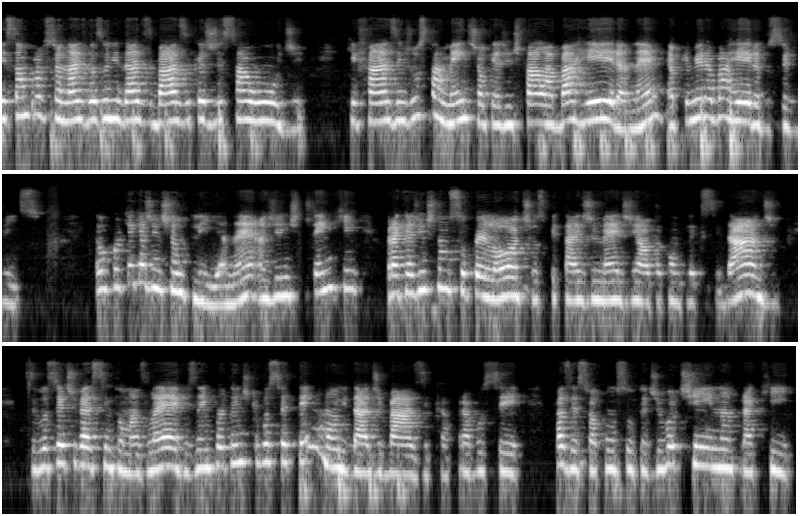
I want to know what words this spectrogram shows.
E são profissionais das unidades básicas de saúde, que fazem justamente, é o que a gente fala, a barreira, né? É a primeira barreira do serviço. Então, por que, que a gente amplia, né? A gente tem que para que a gente não superlote hospitais de média e alta complexidade, se você tiver sintomas leves, é importante que você tenha uma unidade básica para você fazer sua consulta de rotina, para que,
